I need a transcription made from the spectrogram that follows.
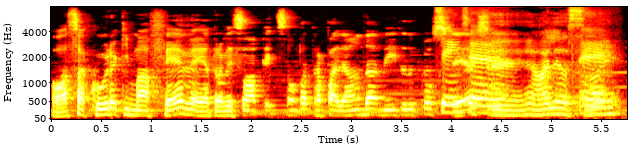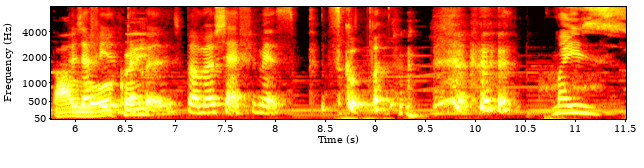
Ó, a Sakura que má fé, velho, atravessou uma petição pra atrapalhar o andamento do processo. Gente, é. É, olha só. É, hein? Tá eu já fiz louco, muita hein? coisa. Pelo meu chefe mesmo. Desculpa. Mas,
